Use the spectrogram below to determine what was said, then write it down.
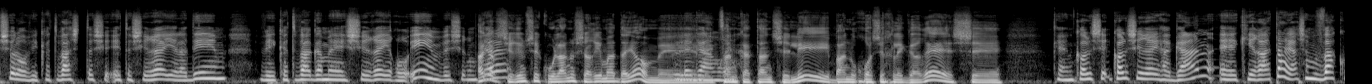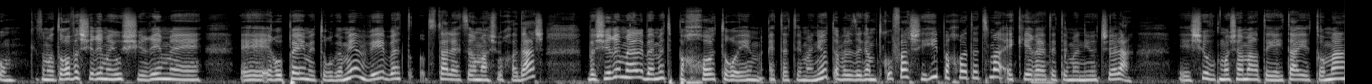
שלו, והיא כתבה את השירי הילדים, והיא כתבה גם אה, שירי רועים ושירים אגב, כאלה. אגב, שירים שכולנו שרים עד היום. אה, לגמרי. ליצן קטן שלי, באנו חושך לגרש. כן, כל, ש... כל שירי הגן, אה, כי ראתה, היה שם ואקום. זאת אומרת, רוב השירים היו שירים אה, אה, אירופאים מתורגמים, והיא באמת רצתה לייצר משהו חדש. בשירים האלה באמת פחות רואים את התימניות, אבל זו גם תקופה שהיא פחות עצמה הכירה כן. את התימניות שלה. אה, שוב, כמו שאמרת, היא הייתה יתומה,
